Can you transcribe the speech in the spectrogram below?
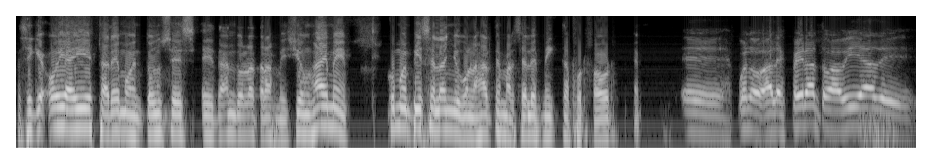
Así que hoy ahí estaremos entonces eh, dando la transmisión. Jaime, ¿cómo empieza el año con las artes marciales mixtas, por favor? Eh, bueno, a la espera todavía de,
